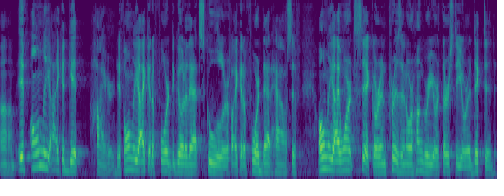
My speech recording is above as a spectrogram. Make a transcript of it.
Um, if only I could get hired, if only I could afford to go to that school, or if I could afford that house, if only I weren't sick or in prison or hungry or thirsty or addicted,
